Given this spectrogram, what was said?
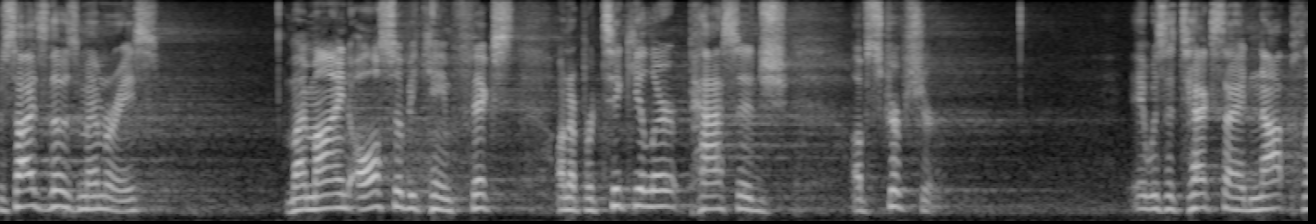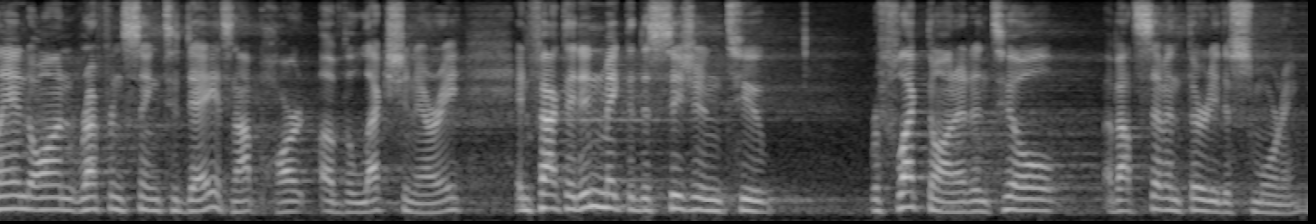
Besides those memories, my mind also became fixed on a particular passage of Scripture. It was a text I had not planned on referencing today. It's not part of the lectionary. In fact, I didn't make the decision to reflect on it until about 7:30 this morning.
